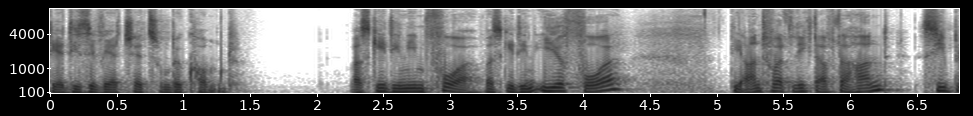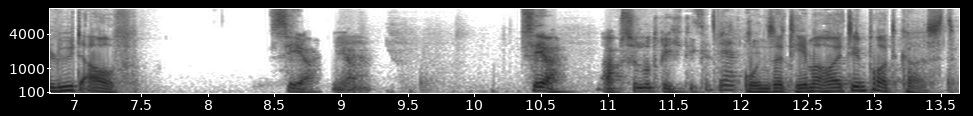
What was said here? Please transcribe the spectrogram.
der diese Wertschätzung bekommt? Was geht in ihm vor? Was geht in ihr vor? Die Antwort liegt auf der Hand. Sie blüht auf. Sehr, ja. Sehr, absolut richtig. Unser Thema heute im Podcast.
